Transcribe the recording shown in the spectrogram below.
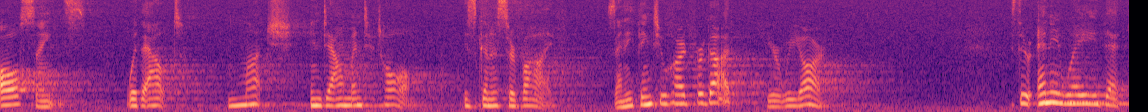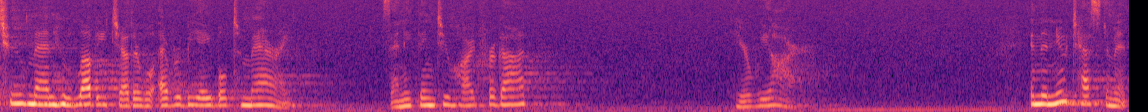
all saints, without much endowment at all, is going to survive. Is anything too hard for God? Here we are. Is there any way that two men who love each other will ever be able to marry? Is anything too hard for God? Here we are. In the New Testament,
